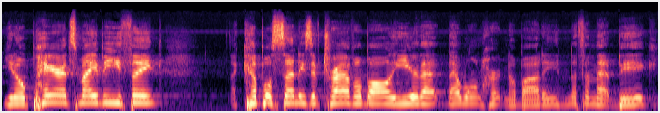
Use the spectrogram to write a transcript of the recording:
You know, parents, maybe you think a couple Sundays of travel ball a year, that, that won't hurt nobody, nothing that big.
